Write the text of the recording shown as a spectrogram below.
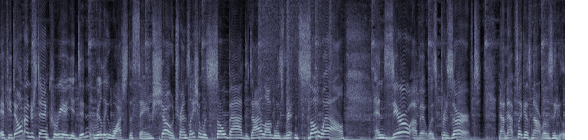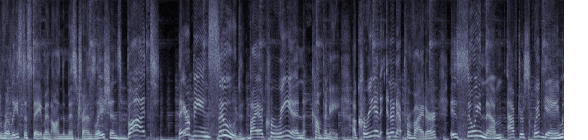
if you don't understand Korea, you didn't really watch the same show. Translation was so bad. The dialogue was written so well and zero of it was preserved. Now, Netflix has not re- released a statement on the mistranslations, but they are being sued by a Korean company. A Korean internet provider is suing them after Squid Game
